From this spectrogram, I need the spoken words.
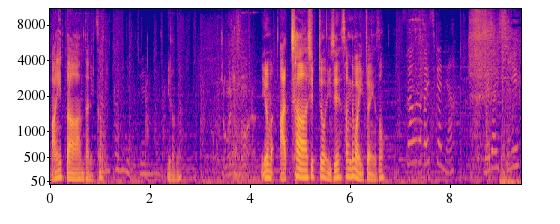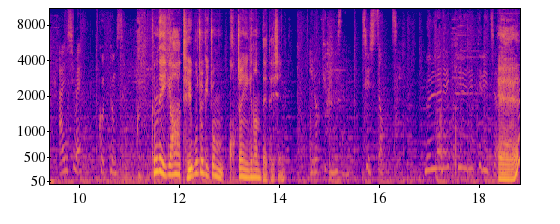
망했다 한다니까? 이러면. 이러면 아차 싶죠 이제? 상대방 입장에서? 근데 이게 아 딜부족이 좀 걱정이긴 한데 대신. 에?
